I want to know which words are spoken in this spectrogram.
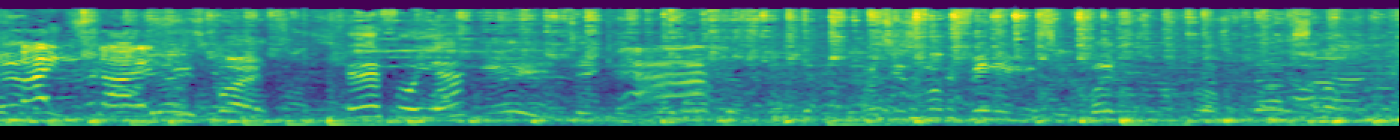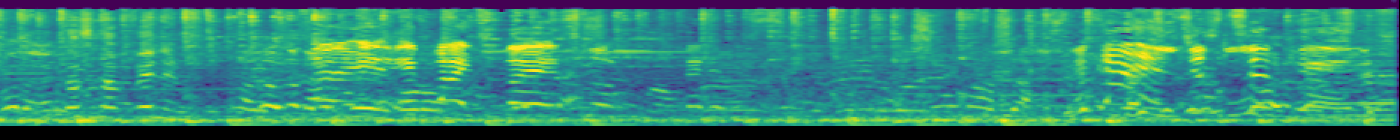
This bites, guys. It's fine. Careful, yeah? Hey, take it. But it's not venomous. It bites no problem. It doesn't have venom. But it, it bites, but it's not venomous. Look at him, just looking. Yeah, yeah,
